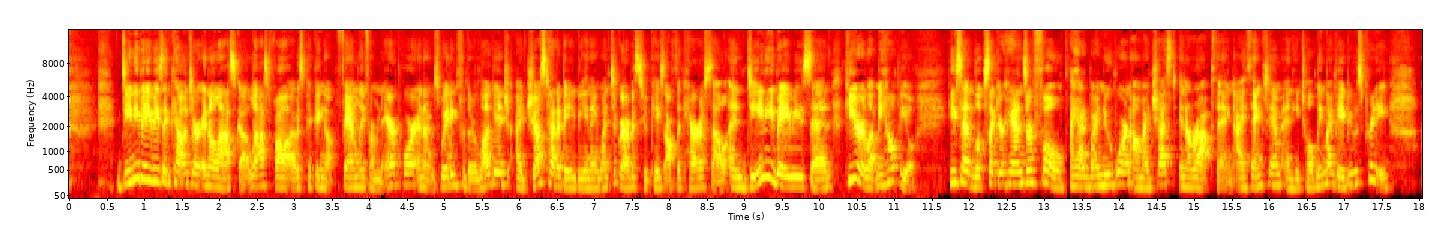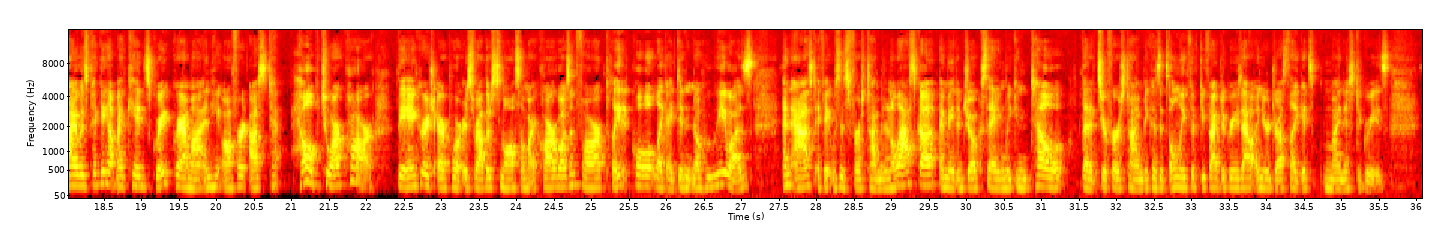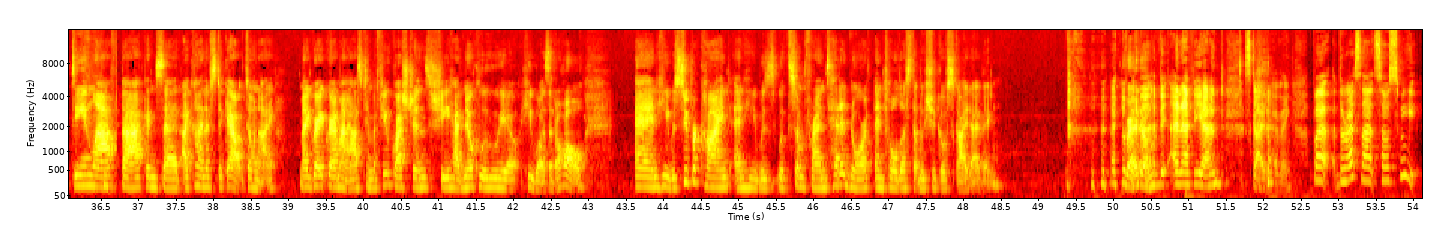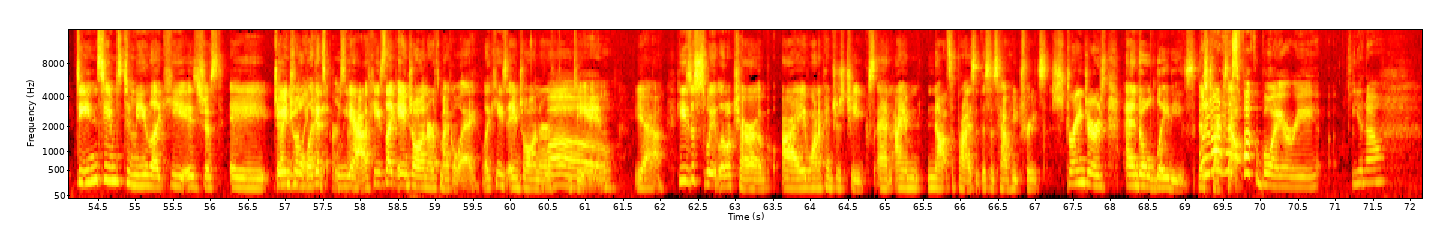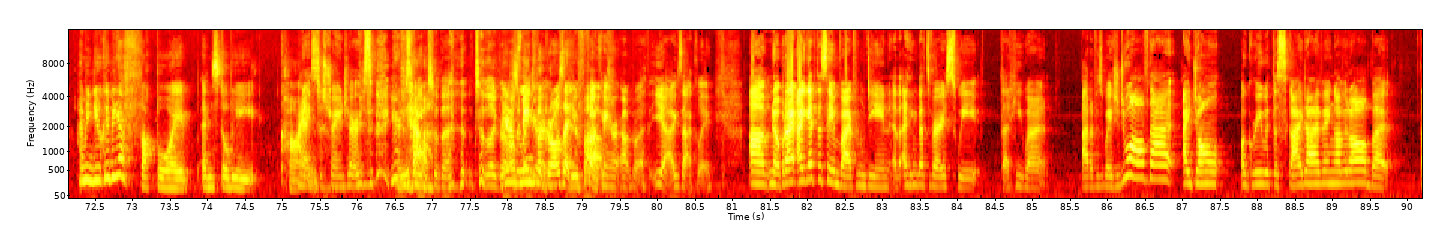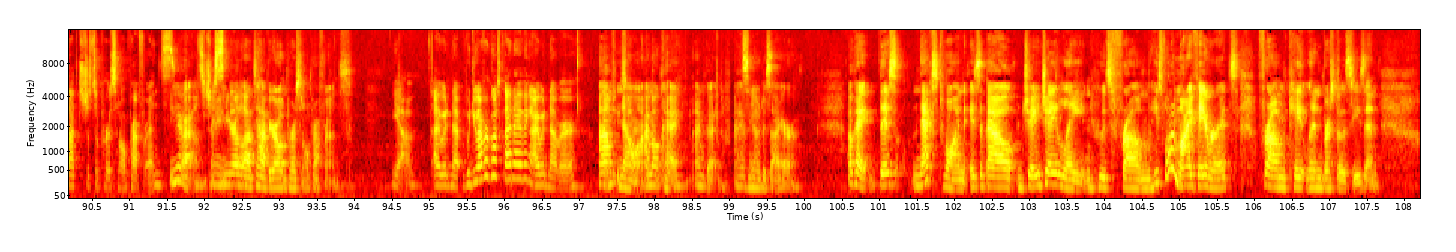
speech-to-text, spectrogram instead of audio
Deanie Baby's encounter in Alaska. Last fall, I was picking up family from an airport and I was waiting for their luggage. I just had a baby and I went to grab a suitcase off the carousel, and Deanie Baby said, Here, let me help you. He said, Looks like your hands are full. I had my newborn on my chest in a wrap thing. I thanked him and he told me my baby was pretty. I was picking up my kid's great grandma and he offered us to help to our car. The Anchorage airport is rather small, so my car wasn't far. Played it cool like I didn't know who he was and asked if it was his first time in Alaska. I made a joke saying we can tell that it's your first time because it's only 55 degrees out and you're dressed like it's minus degrees. Dean laughed back and said, I kind of stick out, don't I? My great grandma asked him a few questions. She had no clue who he, he was at all. And he was super kind and he was with some friends headed north and told us that we should go skydiving. Random. At the- and at the end, skydiving. but the rest of that's so sweet. Dean seems to me like he is just a angel, like nice it's person. yeah, he's like angel on earth, Michael A. Like he's angel on earth, Whoa. Dean. Yeah, he's a sweet little cherub. I want to pinch his cheeks, and I am not surprised that this is how he treats strangers and old ladies. This What about his out. fuckboyery? You know, I mean, you could be a fuckboy and still be kind. nice to strangers. You're just Yeah. mean to the to the girls. You're just mean to the girls that you fucked. fucking around with. Yeah, exactly. Um, no, but I, I get the same vibe from Dean. I think that's very sweet that he went out of his way to do all of that. I don't agree with the skydiving of it all, but that's just a personal preference. Yeah, It's I just mean, you're allowed to have your own personal preference. Yeah, I would never. Would you ever go skydiving? I would never. I'm Um, no. I'm okay. I'm good. I have no desire. Okay, this next one is about JJ Lane, who's from, he's one of my favorites from Kaitlyn Bristowe's season.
